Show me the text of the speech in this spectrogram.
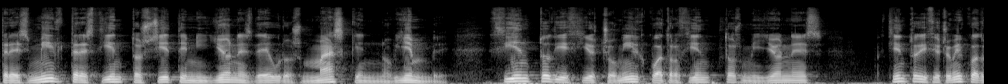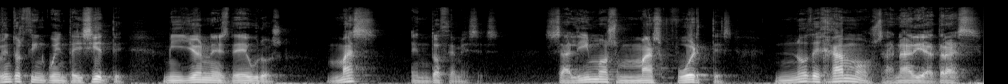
3.307 millones de euros más que en noviembre. 118.400 millones 118.457 millones de euros más en 12 meses. Salimos más fuertes, no dejamos a nadie atrás.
